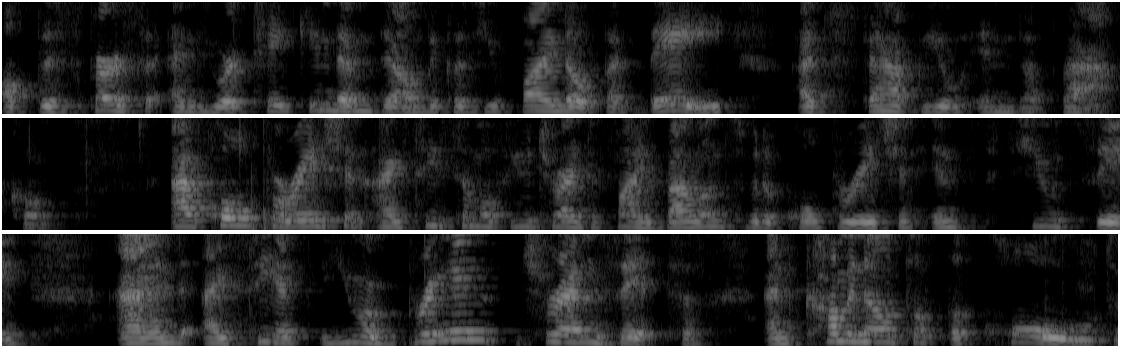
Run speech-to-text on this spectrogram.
of this person and you're taking them down because you find out that they had stabbed you in the back. A corporation, I see some of you trying to find balance with a corporation institute, say, and I see it, you're bringing transit and coming out of the cold,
